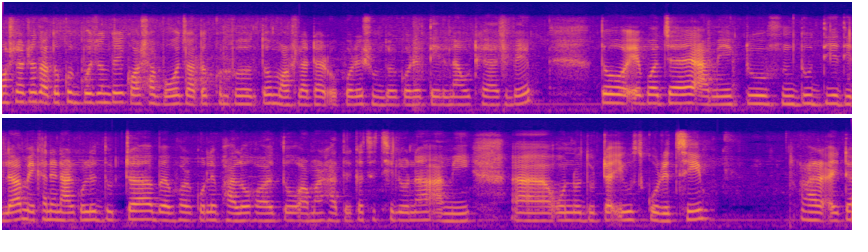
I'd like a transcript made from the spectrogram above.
মশলাটা ততক্ষণ পর্যন্তই কষাবো, যতক্ষণ পর্যন্ত মশলাটার উপরে সুন্দর করে তেল না উঠে আসবে। তো এ পর্যায়ে আমি একটু দুধ দিয়ে দিলাম। এখানে নারকলের দুধটা ব্যবহার করলে ভালো হয়, তো আমার হাতের কাছে ছিল না। আমি অন্য দুধটা ইউজ করেছি। আর এটা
